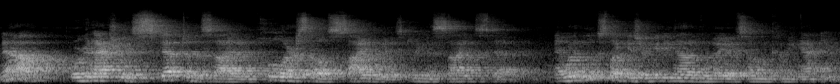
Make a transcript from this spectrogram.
Now, we're going to actually step to the side and pull ourselves sideways, doing a side step. And what it looks like is you're getting out of the way of someone coming at you.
